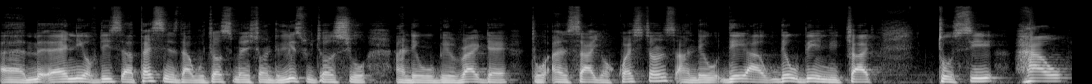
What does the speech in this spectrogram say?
uh, any of these uh, persons that we just mentioned. The list we just show, and they will be right there to answer your questions, and they they are they will be in charge to see how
